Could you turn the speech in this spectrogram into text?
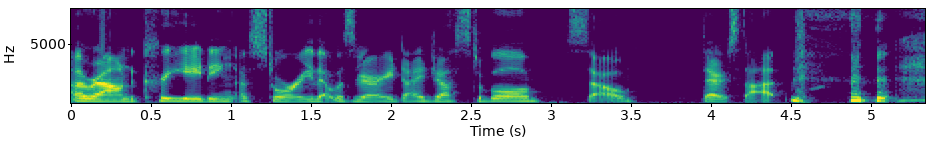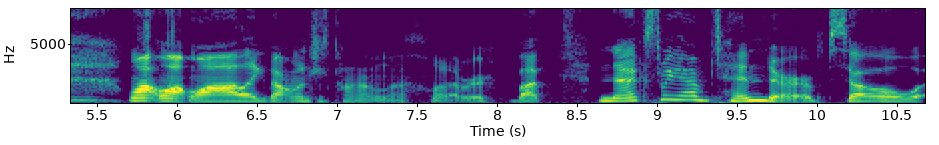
around creating a story that was very digestible. So there's that. wah, wah, wah. Like that one's just kind of whatever. But next we have Tinder. So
